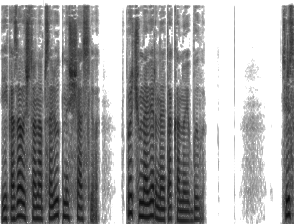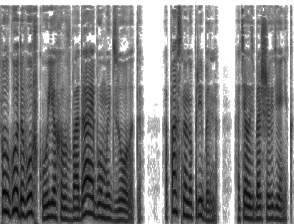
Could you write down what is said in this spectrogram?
Ей казалось, что она абсолютно счастлива. Впрочем, наверное, так оно и было. Через полгода Вовка уехала в Бадаеву мыть золото. Опасно, но прибыльно. Хотелось больших денег.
